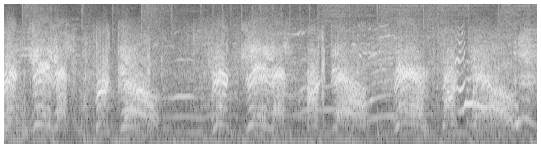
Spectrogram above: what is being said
Let Jesus fuck you! Let Jesus fuck you! Let him fuck you!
